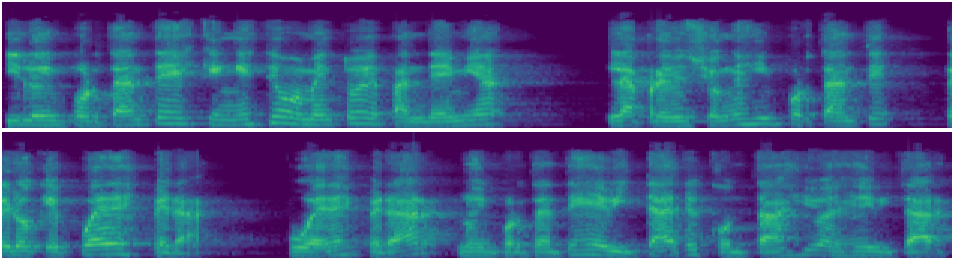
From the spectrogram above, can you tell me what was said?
Y lo importante es que en este momento de pandemia la prevención es importante, pero que puede esperar. Puede esperar. Lo importante es evitar el contagio, es evitar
